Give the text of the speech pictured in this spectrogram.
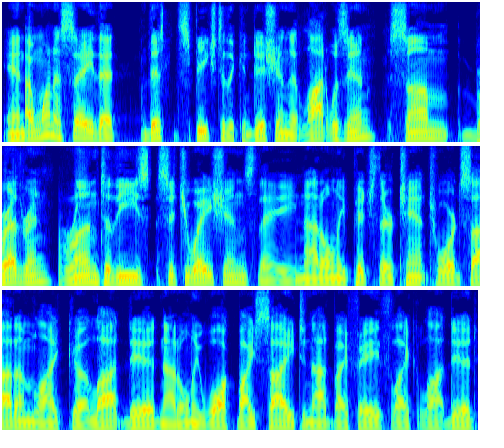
And I want to say that this speaks to the condition that Lot was in. Some brethren run to these situations. They not only pitch their tent toward Sodom like uh, Lot did, not only walk by sight and not by faith like Lot did,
